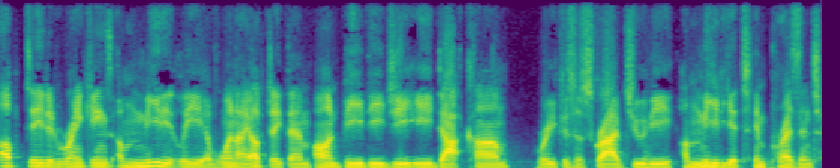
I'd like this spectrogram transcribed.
updated rankings immediately of when I update them on bdge.com where you can subscribe to the immediate and present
